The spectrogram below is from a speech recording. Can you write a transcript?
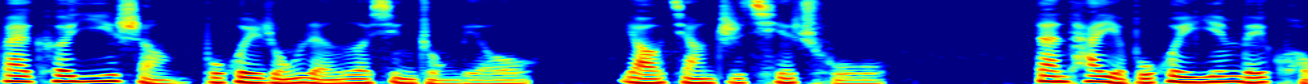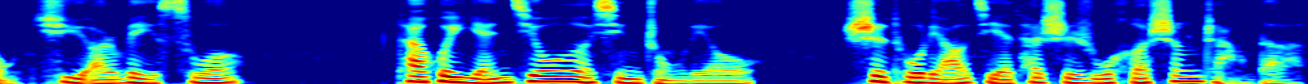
外科医生不会容忍恶性肿瘤，要将之切除，但他也不会因为恐惧而畏缩。他会研究恶性肿瘤，试图了解它是如何生长的，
